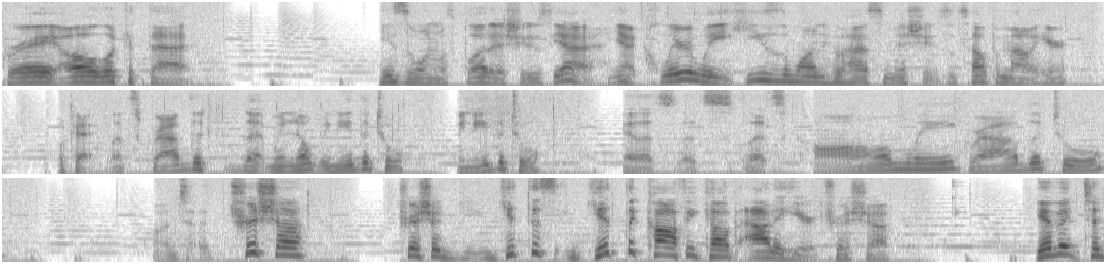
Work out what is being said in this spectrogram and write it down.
great. Oh, look at that. He's the one with blood issues. Yeah, yeah, clearly he's the one who has some issues. Let's help him out here. Okay, let's grab the that we nope, we need the tool. We need the tool. Okay, let's let's let's calmly grab the tool. Uh, Trisha, Trisha, get this get the coffee cup out of here, Trisha. Give it to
